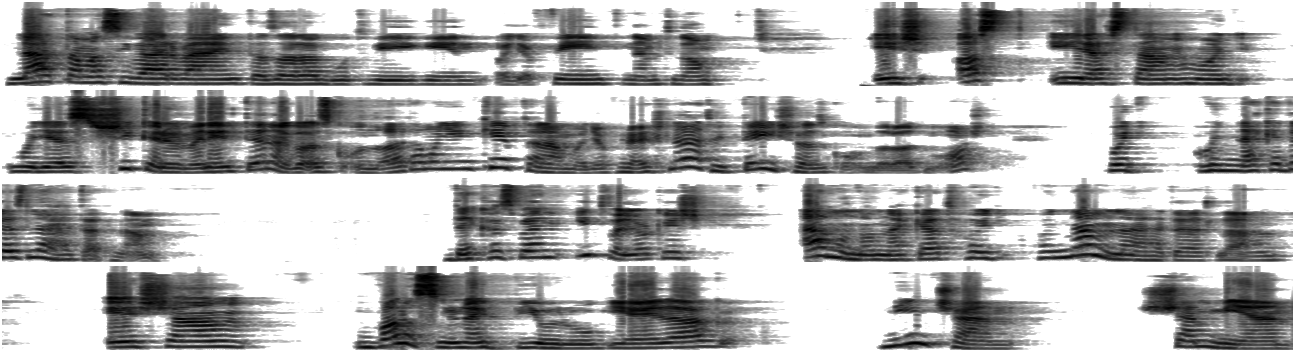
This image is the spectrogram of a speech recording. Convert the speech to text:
Láttam a szivárványt az alagút végén, vagy a fényt, nem tudom. És azt éreztem, hogy, hogy ez sikerül, mert én tényleg azt gondoltam, hogy én képtelen vagyok rá, és lehet, hogy te is azt gondolod most, hogy, hogy neked ez lehetetlen. De közben itt vagyok, és elmondom neked, hogy, hogy nem lehetetlen. És um, valószínűleg biológiailag nincsen semmilyen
